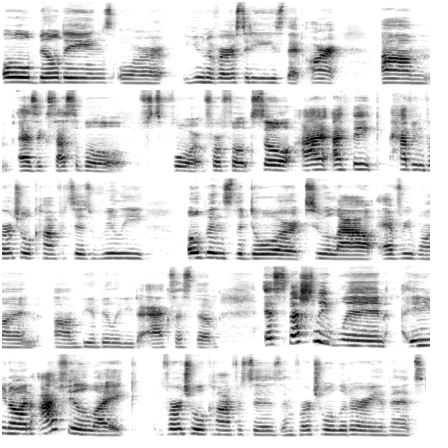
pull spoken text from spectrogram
old buildings or universities that aren't um, as accessible for for folks. So I, I think having virtual conferences really opens the door to allow everyone um, the ability to access them. Especially when you know and i feel like virtual conferences and virtual literary events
